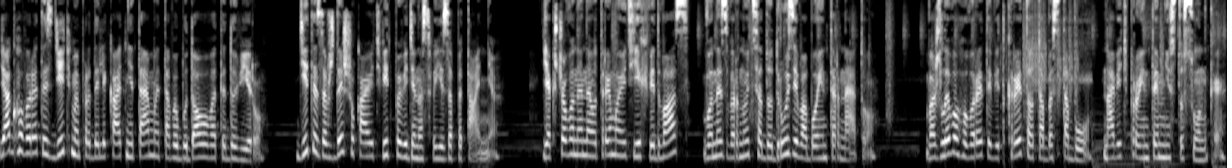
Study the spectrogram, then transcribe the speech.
Як говорити з дітьми про делікатні теми та вибудовувати довіру? Діти завжди шукають відповіді на свої запитання. Якщо вони не отримають їх від вас, вони звернуться до друзів або інтернету. Важливо говорити відкрито та без табу, навіть про інтимні стосунки.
